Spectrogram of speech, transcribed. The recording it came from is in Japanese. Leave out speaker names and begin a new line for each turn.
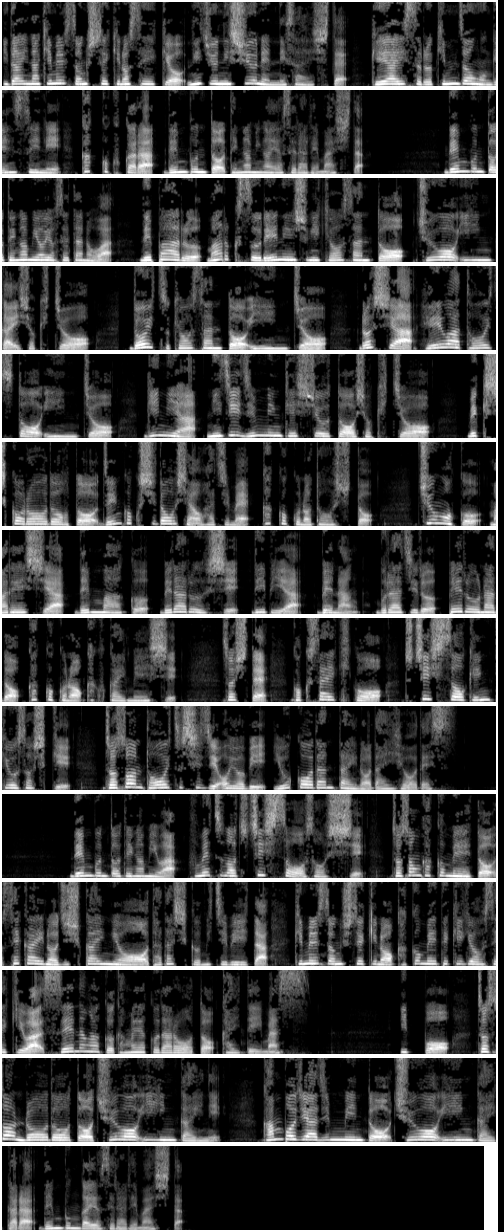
偉大なキム・イルソン主席の逝去22周年に際して、敬愛する金正恩元帥に各国から伝文と手紙が寄せられました。伝文と手紙を寄せたのは、ネパール・マルクス・レーニン主義共産党中央委員会書記長、ドイツ共産党委員長、ロシア平和統一党委員長、ギニア二次人民結集党書記長、メキシコ労働党全国指導者をはじめ各国の党首と、中国、マレーシア、デンマーク、ベラルーシ、リビア、ベナン、ブラジル、ペルーなど各国の各界名士、そして国際機構、土思想研究組織、著村統一支持及び友好団体の代表です。伝文と手紙は不滅の土思想を創始し、著村革命と世界の自主開業を正しく導いた、キム・イソン主席の革命的業績は末永く輝くだろうと書いています。一方、著村労働党中央委員会に、カンボジア人民党中央委員会から伝聞が寄せられました。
